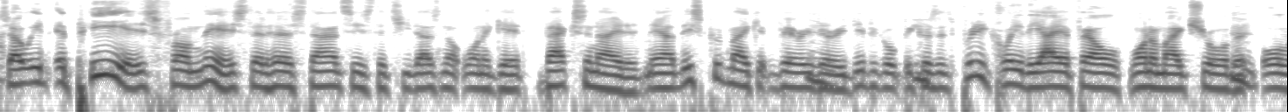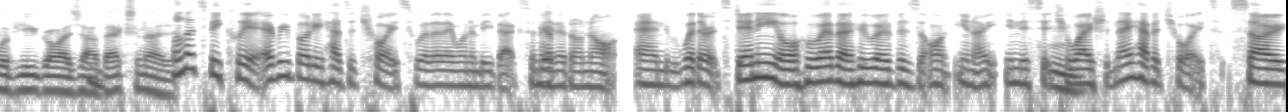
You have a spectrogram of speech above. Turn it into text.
So it appears from this that her stance is that she does not want to get vaccinated. Now, this could make it very, very difficult because it's pretty clear the AFL want to make sure that all of you guys are vaccinated. Hmm. Well, let's be clear. Everybody has a choice whether they want to be vaccinated or not, and whether it's Deni or whoever, whoever's on, you know, in this Mm. situation, they have a choice. So,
